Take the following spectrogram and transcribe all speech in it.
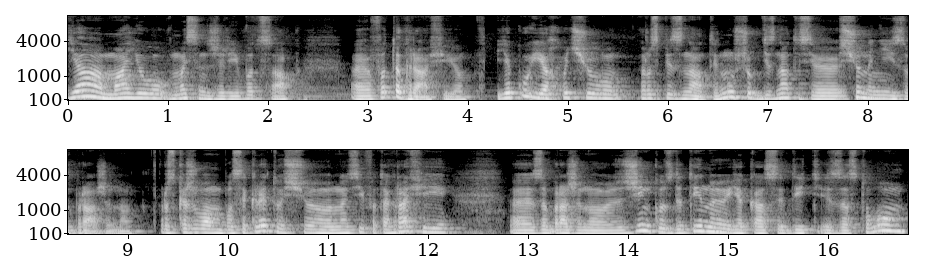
я маю в месенджері WhatsApp е, фотографію, яку я хочу розпізнати, ну, щоб дізнатися, що на ній зображено. Розкажу вам по секрету, що на цій фотографії зображено жінку з дитиною, яка сидить за столом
